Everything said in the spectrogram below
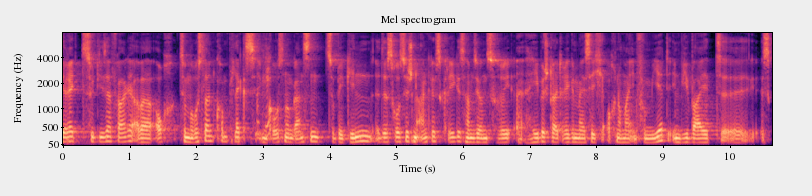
direkt zu dieser Frage, aber auch zum Russland-Komplex okay. im Großen und Ganzen. Zu Beginn des russischen Angriffskrieges haben Sie uns Hebestreit regelmäßig auch nochmal informiert, inwieweit äh, es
